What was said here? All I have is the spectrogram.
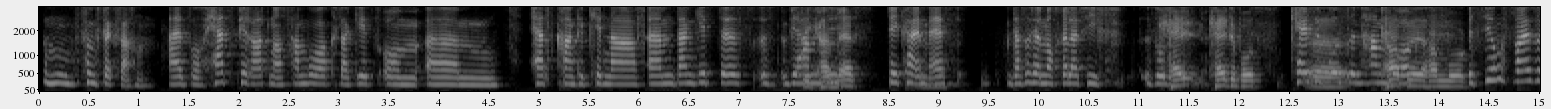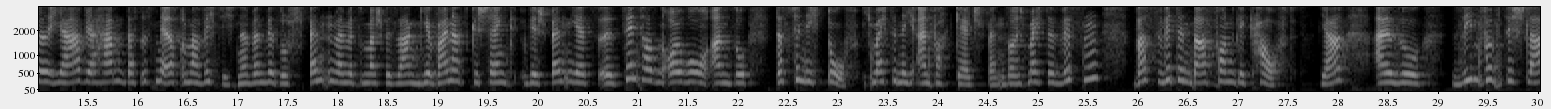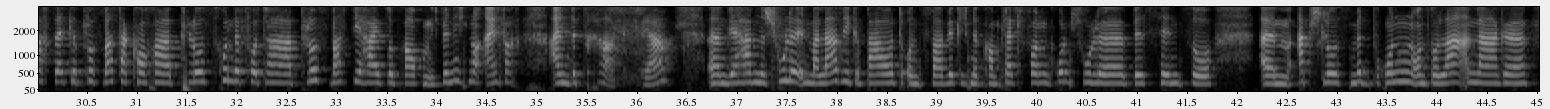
Mm, Fünf, sechs Sachen. Also Herzpiraten aus Hamburg, da geht's um ähm, herzkranke Kinder. Ähm, dann gibt es, es- wir haben DKMS. die DKMS. Das ist ja noch relativ so Käl Kältebus. Kältebus äh, in Hamburg. Tafel Hamburg. Beziehungsweise, ja, wir haben, das ist mir auch immer wichtig, ne? wenn wir so spenden, wenn wir zum Beispiel sagen, hier Weihnachtsgeschenk, wir spenden jetzt äh, 10.000 Euro an so, das finde ich doof. Ich möchte nicht einfach Geld spenden, sondern ich möchte wissen, was wird denn davon gekauft? Ja, also 57 Schlafsäcke plus Wasserkocher plus Hundefutter plus was die halt so brauchen. Ich will nicht nur einfach einen Betrag. Ja, ähm, wir haben eine Schule in Malawi gebaut und zwar wirklich eine komplett von Grundschule bis hin zu ähm, Abschluss mit Brunnen und Solaranlage.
